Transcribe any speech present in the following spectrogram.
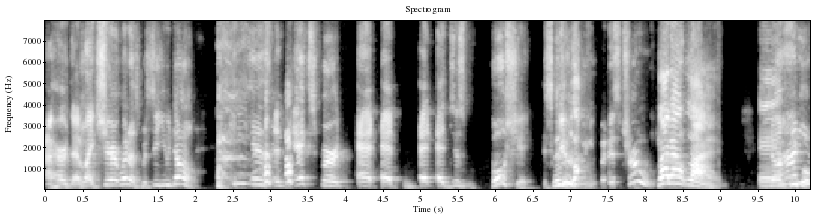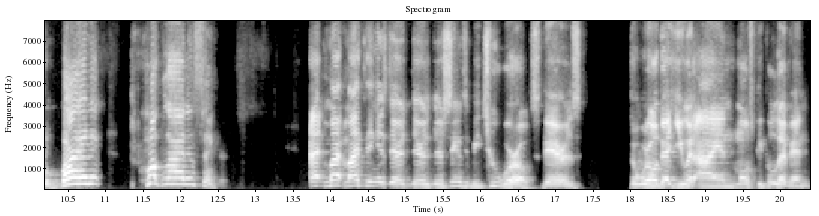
I heard that. I'm like, share it with us, but see, you don't. He is an expert at, at at at just bullshit. Excuse me, but it's true. Flat out lying. And people you, buying it, hook, line, and sinker. I, my, my thing is there, there, there seems to be two worlds. There's the world that you and I and most people live in.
